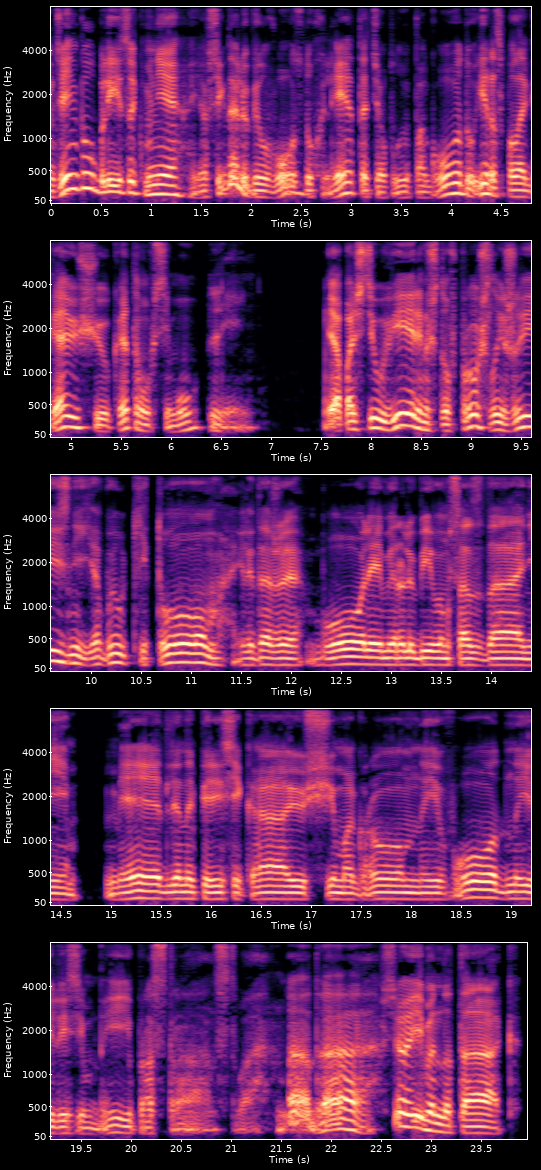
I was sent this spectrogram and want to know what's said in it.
День был близок мне, я всегда любил воздух, лето, теплую погоду и располагающую к этому всему лень. Я почти уверен, что в прошлой жизни я был китом или даже более миролюбивым созданием, медленно пересекающим огромные водные или земные пространства. Да-да, все именно так.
